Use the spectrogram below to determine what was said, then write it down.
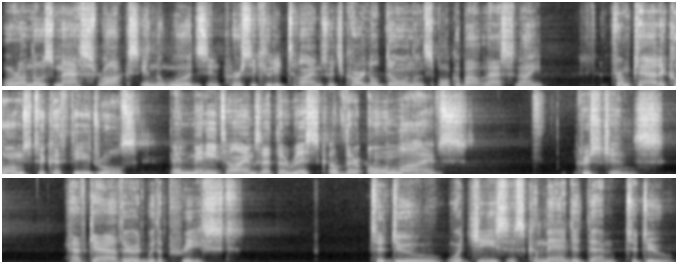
or on those mass rocks in the woods in persecuted times, which Cardinal Dolan spoke about last night from catacombs to cathedrals, and many times at the risk of their own lives, Christians have gathered with a priest to do what Jesus commanded them to do.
